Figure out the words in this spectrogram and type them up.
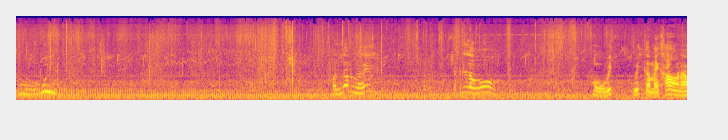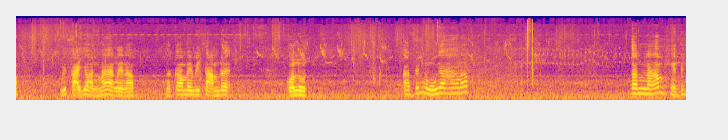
โอ้ยผลเริ่มเลยจะเป็นโลโหวิทย์วิทย์กับไม่เข้านะครับ วิทย์สายหย่อนมากเลยนะครับ แล้วก็ไม่วิทย์ซ้ำด้วยกลัวหลุดกัดเป็นหนูยางนะครับ ดันน้ำเห็นเป็น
